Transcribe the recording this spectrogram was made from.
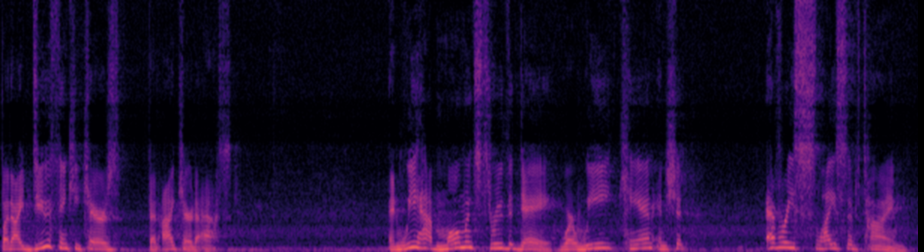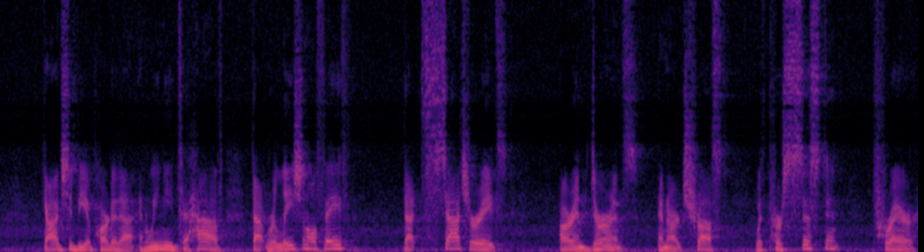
But I do think He cares that I care to ask. And we have moments through the day where we can and should, every slice of time, God should be a part of that. And we need to have that relational faith that saturates our endurance and our trust with persistent prayer.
